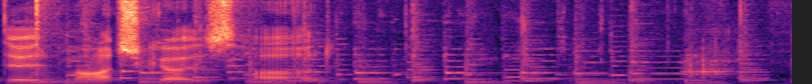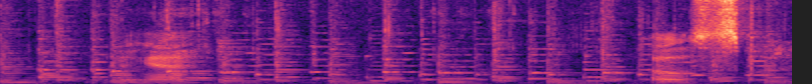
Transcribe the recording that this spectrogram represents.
Dude, March goes hard. Okay. Oh, it's a spider.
